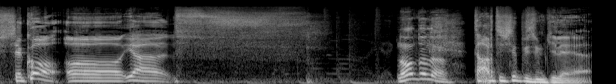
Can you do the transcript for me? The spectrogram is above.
Seko. aa, ya Ne oldu oğlum? tartıştık bizimkiyle ya.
